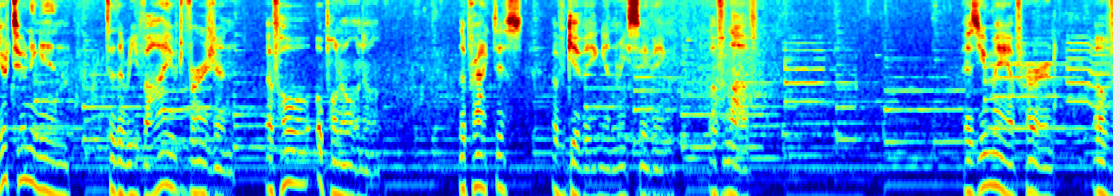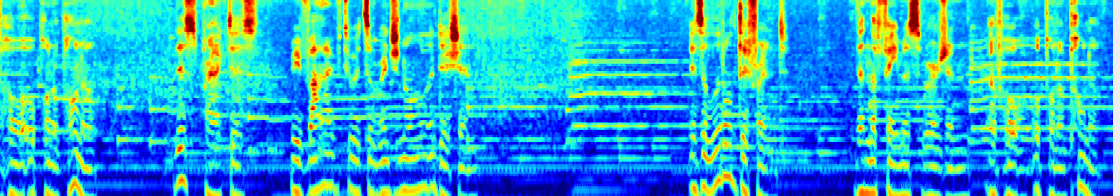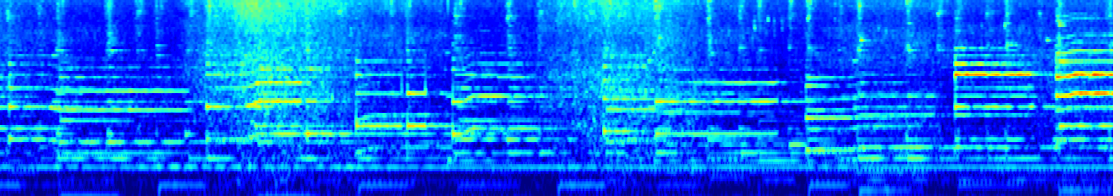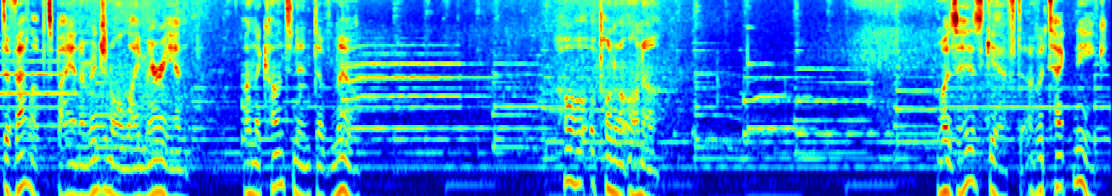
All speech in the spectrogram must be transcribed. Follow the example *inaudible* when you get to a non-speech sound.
you're tuning in to the revived version of Ho'oponopono, the practice of giving and receiving of love. As you may have heard of Ho'oponopono, this practice, revived to its original edition, is a little different than the famous version of Ho'oponopono. Developed by an original Lemurian on the continent of Mu. Ho'oponopono was his gift of a technique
